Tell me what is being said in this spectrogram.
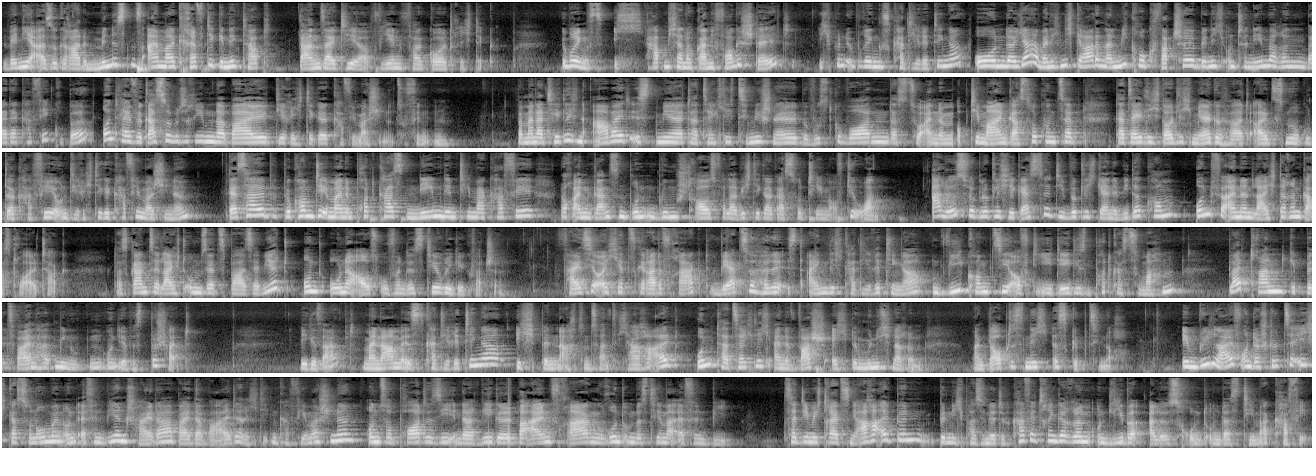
Wenn ihr also gerade mindestens einmal kräftig genickt habt, dann seid ihr auf jeden Fall goldrichtig. Übrigens, ich habe mich ja noch gar nicht vorgestellt. Ich bin übrigens Kathi Rittinger und äh, ja, wenn ich nicht gerade in ein Mikro quatsche, bin ich Unternehmerin bei der Kaffeegruppe und helfe Gastrobetrieben dabei, die richtige Kaffeemaschine zu finden. Bei meiner täglichen Arbeit ist mir tatsächlich ziemlich schnell bewusst geworden, dass zu einem optimalen Gastrokonzept tatsächlich deutlich mehr gehört als nur guter Kaffee und die richtige Kaffeemaschine. Deshalb bekommt ihr in meinem Podcast neben dem Thema Kaffee noch einen ganzen bunten Blumenstrauß voller wichtiger Gastrothemen auf die Ohren. Alles für glückliche Gäste, die wirklich gerne wiederkommen und für einen leichteren Gastroalltag. Das Ganze leicht umsetzbar serviert und ohne ausuferndes Theoriegequatsche. Falls ihr euch jetzt gerade fragt, wer zur Hölle ist eigentlich Kathi Rittinger und wie kommt sie auf die Idee, diesen Podcast zu machen, bleibt dran, gebt mir zweieinhalb Minuten und ihr wisst Bescheid. Wie gesagt, mein Name ist Kathi Rittinger, ich bin 28 Jahre alt und tatsächlich eine waschechte Münchnerin. Man glaubt es nicht, es gibt sie noch. Im Real Life unterstütze ich Gastronomen und F&B-Entscheider bei der Wahl der richtigen Kaffeemaschine und supporte sie in der Regel bei allen Fragen rund um das Thema F&B. Seitdem ich 13 Jahre alt bin, bin ich passionierte Kaffeetrinkerin und liebe alles rund um das Thema Kaffee.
